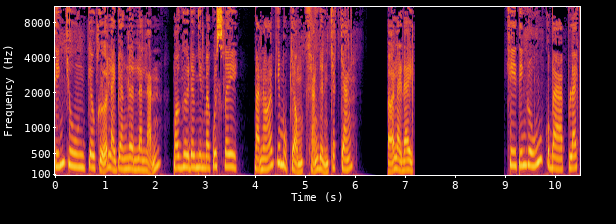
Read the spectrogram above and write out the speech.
Tiếng chuông kêu cửa lại vang lên lanh lảnh, mọi người đều nhìn bà Weasley, bà nói với một giọng khẳng định chắc chắn. Ở lại đây. Khi tiếng rú của bà Black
